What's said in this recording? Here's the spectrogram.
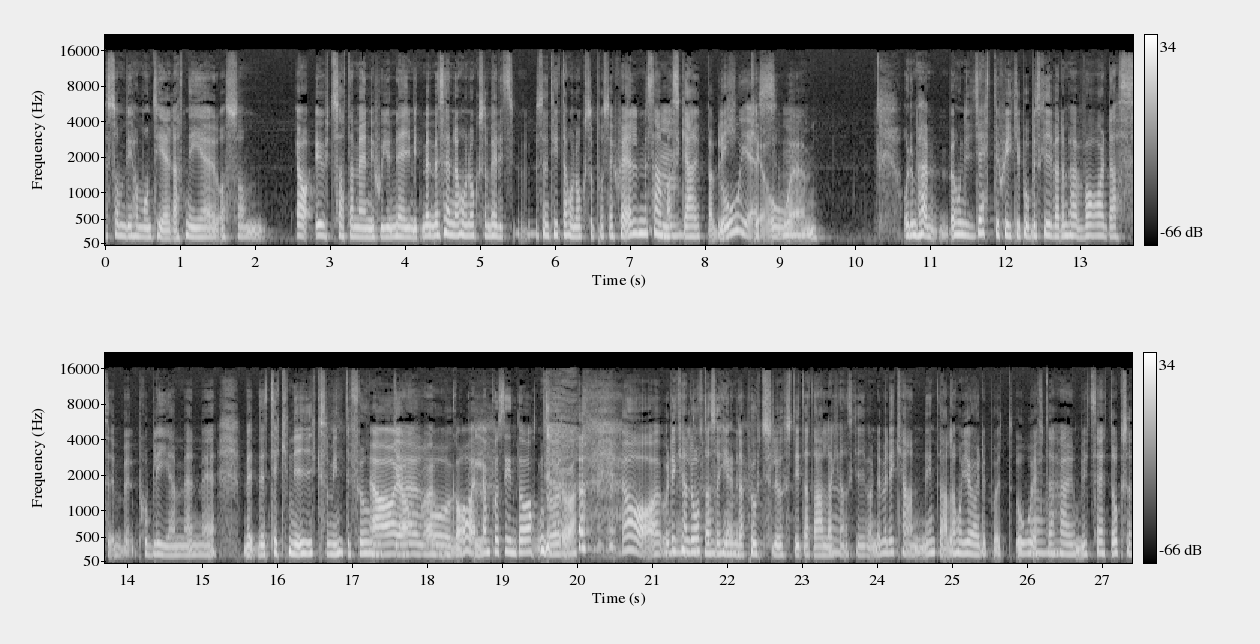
som vi har monterat ner och som ja, utsatta människor, you name it. Men, men sen, är hon också väldigt, sen tittar hon också på sig själv med samma skarpa blick. Oh, yes. och, Mm. Och de här, hon är jätteskicklig på att beskriva de här vardagsproblemen med, med teknik som inte funkar. Ja, var och, galen på sin dator. Och, Ja, och det kan låta så funkar. himla putslustigt att alla kan skriva om det, men det kan inte alla. Hon gör det på ett oefterhärmligt sätt. Också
